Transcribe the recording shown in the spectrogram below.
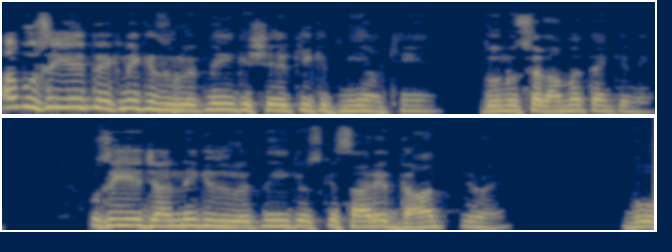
اب اسے یہ دیکھنے کی ضرورت نہیں کہ شیر کی کتنی آنکھیں ہیں، دونوں سلامت ہیں کہ نہیں۔ اسے یہ جاننے کی ضرورت نہیں کہ اس کے سارے دانت جو ہیں وہ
